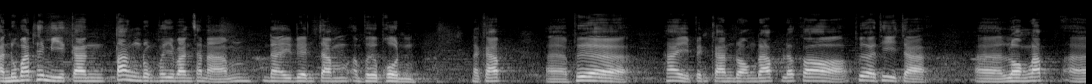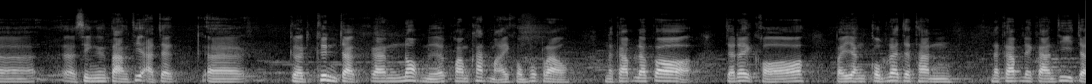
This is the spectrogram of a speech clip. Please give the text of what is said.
อนุมัติให้มีการตั้งโรงพยาบาลสนามในเรือนจำอำเภอพลนะครับเพื่อให้เป็นการรองรับแล้วก็เพื่อที่จะ รองรับสิ่งต่างๆ ที่อาจจะเอ่อเกิดขึ้นจากการนอกเหนือความคาดหมายของพวกเรานะครับ แล้วก็จะได้ขอไปยังกรมราชทัณฑ์นะครับในการที่จะ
